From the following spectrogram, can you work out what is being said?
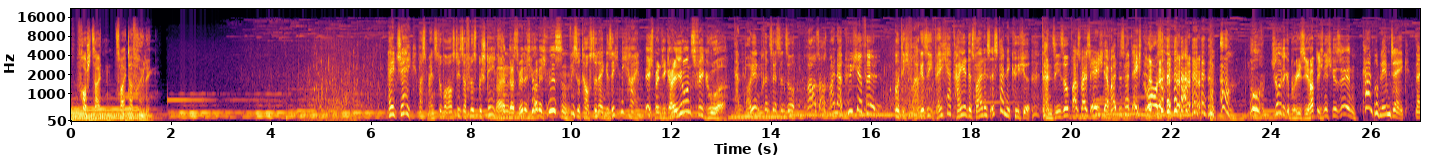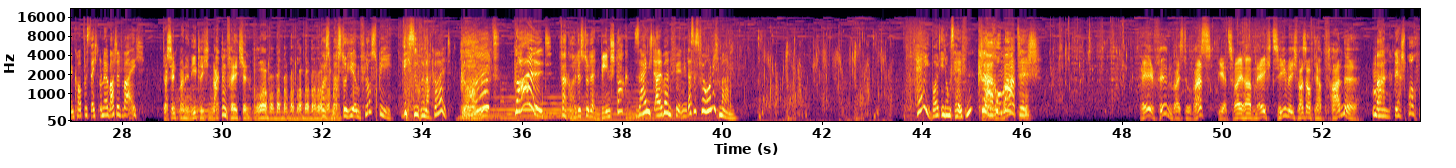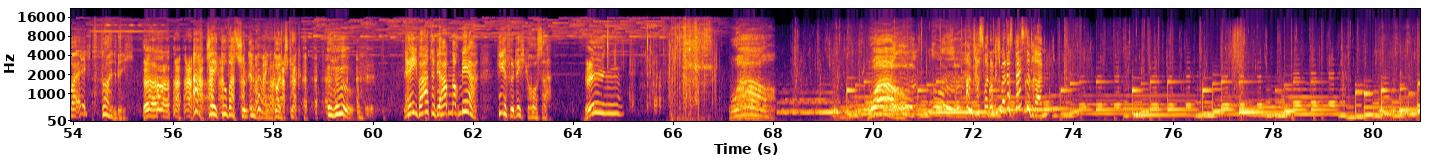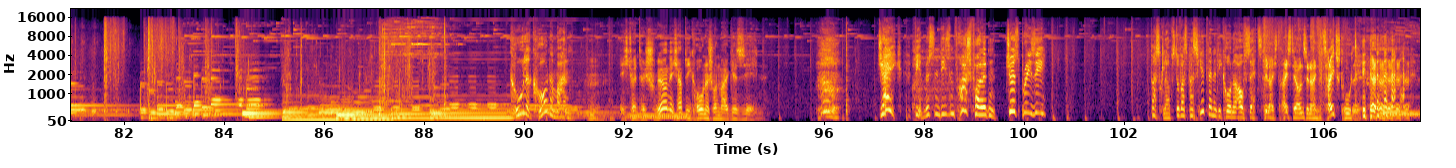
Froschzeiten, zweiter Frühling. Hey Jake, was meinst du, woraus dieser Fluss besteht? Mann, das will ich gar nicht wissen. Wieso tauchst du dein Gesicht nicht rein? Ich bin die Galionsfigur. Dann beulen Prinzessin so, raus aus meiner Küche, Phil. Und ich frage sie, welcher Teil des Waldes ist deine Küche? Dann sie so, was weiß ich, der Wald ist halt echt groß. Oh, entschuldige, Breezy, hab dich nicht gesehen. Kein Problem, Jake. Dein Kopf ist echt unerwartet weich. Das sind meine niedlichen Nackenfältchen. was machst du hier im Fluss, Bee? Ich suche nach Gold. Gold? Gold! Vergoldest du deinen Bienenstock? Sei nicht albern, Finn. Das ist für Honigmann. Hey, wollt ihr Jungs helfen? Klaromatisch. Hey, Finn, weißt du was? Wir zwei haben echt ziemlich was auf der Pfanne. Mann, der Spruch war echt goldig. Ach, Jake, du warst schon immer mein Goldstück. Hey, warte, wir haben noch mehr. Hier für dich, Großer. Bing! Wow. Wow! Und das war noch nicht mal das Beste dran. Coole Krone, Mann. Ich könnte schwören, ich habe die Krone schon mal gesehen. Jake, wir müssen diesem Frosch folgen. Tschüss, Breezy. Was glaubst du, was passiert, wenn er die Krone aufsetzt? Vielleicht reißt er uns in einen Zeitstrudel.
